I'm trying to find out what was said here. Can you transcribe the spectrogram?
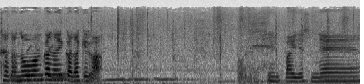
ただノーワンがないかだけが心配ですね。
